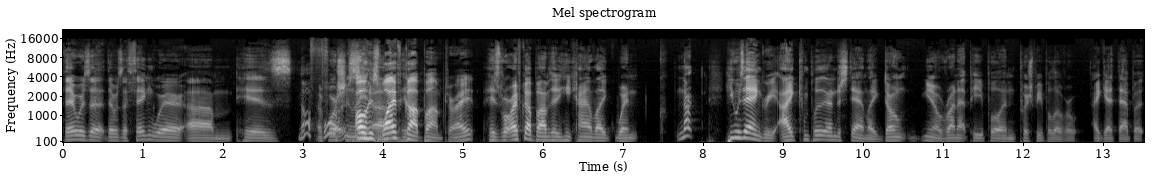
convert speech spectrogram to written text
There was a there was a thing where um his Not unfortunately Oh, his um, wife his- got bumped, right? his wife got bumped and he kind of like went not he was angry i completely understand like don't you know run at people and push people over i get that but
